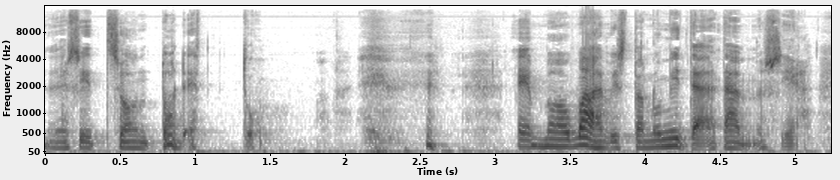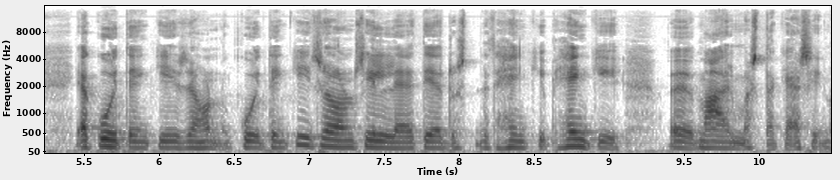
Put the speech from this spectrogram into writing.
Ja sitten se on todettu en mä ole vahvistanut mitään tämmöisiä. Ja kuitenkin se on, kuitenkin se on silleen tietysti, että henki, henki maailmasta käsin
